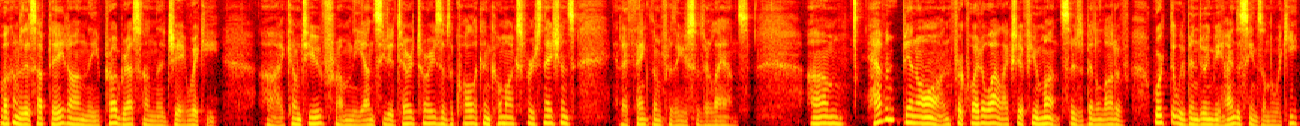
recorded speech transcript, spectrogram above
Welcome to this update on the progress on the JWiki. Uh, I come to you from the unceded territories of the Qualicum and Comox First Nations, and I thank them for the use of their lands. Um, haven't been on for quite a while, actually a few months. There's been a lot of work that we've been doing behind the scenes on the wiki.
